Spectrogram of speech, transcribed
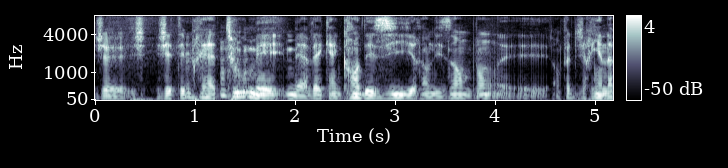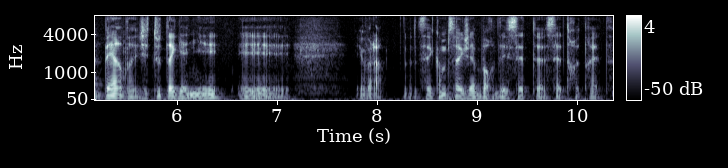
J'étais prêt à tout, mais, mais avec un grand désir, en disant, bon, en fait, j'ai rien à perdre, j'ai tout à gagner. Et, et voilà, c'est comme ça que j'ai abordé cette, cette retraite.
